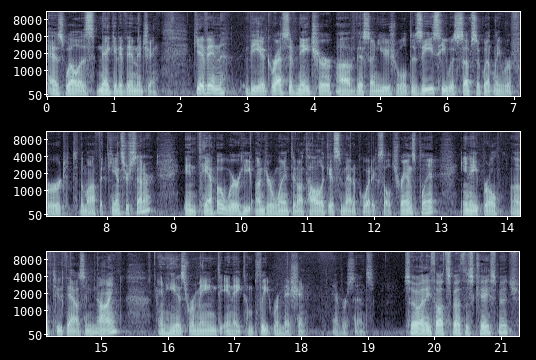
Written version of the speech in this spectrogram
as well as negative imaging. Given the aggressive nature of this unusual disease, he was subsequently referred to the Moffitt Cancer Center in Tampa, where he underwent an autologous hematopoietic cell transplant in April of 2009, and he has remained in a complete remission ever since. So, any thoughts about this case, Mitch?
